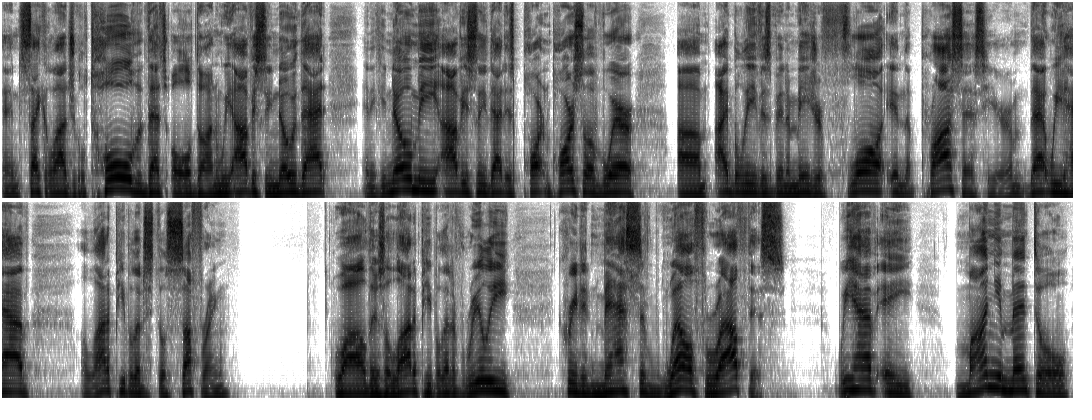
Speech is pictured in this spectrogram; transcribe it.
and psychological toll that that's all done. We obviously know that. And if you know me, obviously that is part and parcel of where um, I believe has been a major flaw in the process here that we have a lot of people that are still suffering, while there's a lot of people that have really created massive wealth throughout this. We have a monumental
